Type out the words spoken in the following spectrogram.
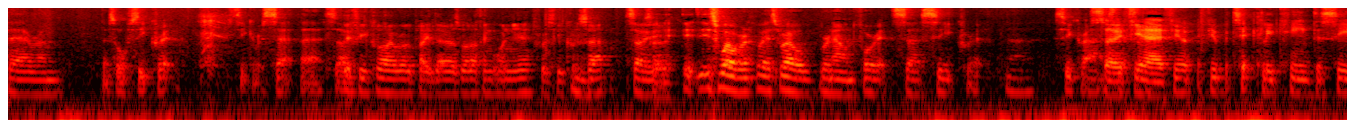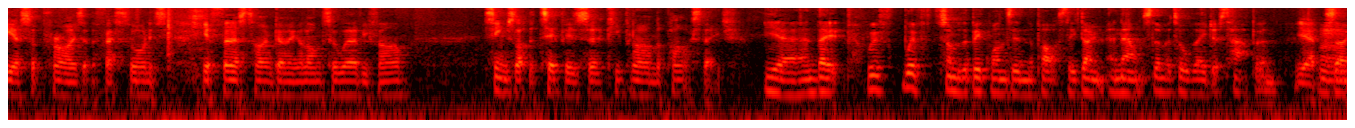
their um, their sort of secret secret set there. So Biffy Clyro played there as well, I think, one year for a secret Mm. set. So, So- it, it's well it's well renowned for its uh, secret secret. acts So if yeah, if you're if you're particularly keen to see a surprise at the festival and it's your first time going along to Worthy Farm, seems like the tip is uh, keep an eye on the park stage. yeah, and they with with some of the big ones in the past, they don't announce them at all. They just happen. Yeah, Mm. So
